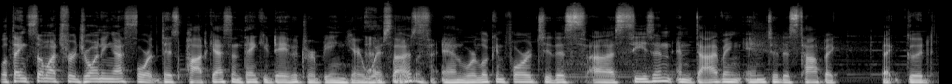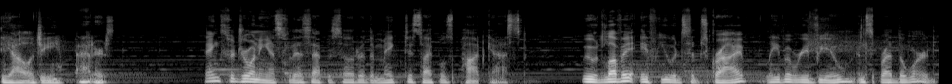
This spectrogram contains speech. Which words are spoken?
Well, thanks so much for joining us for this podcast. And thank you, David, for being here Absolutely. with us. And we're looking forward to this uh, season and diving into this topic that good theology matters. Thanks for joining us for this episode of the Make Disciples podcast. We would love it if you would subscribe, leave a review, and spread the word.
